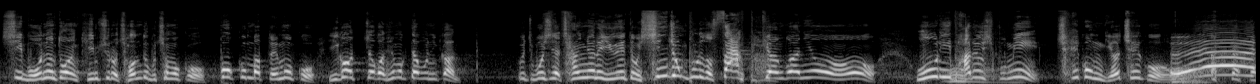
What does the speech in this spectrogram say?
15년 동안 김치로 전도 부쳐 먹고, 볶음밥도 해 먹고, 이것저것 해 먹다 보니까, 그 뭐시냐, 작년에 유행했던 신종플루도 싹 비게 한거 아니요? 우리 발효식품이 최고인겨, 최고. 으아,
